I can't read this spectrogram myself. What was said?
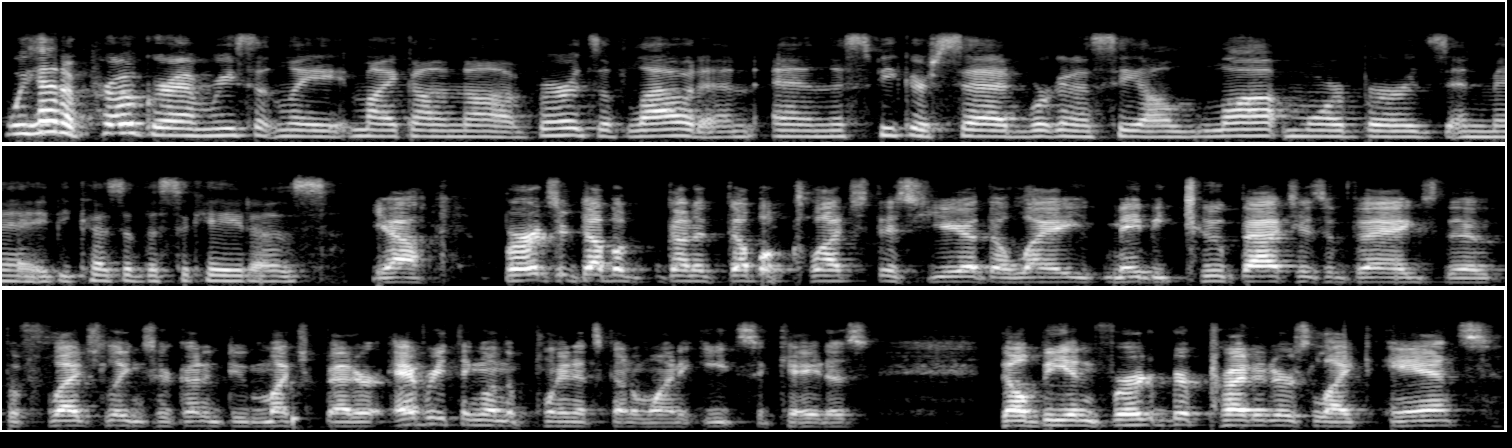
We had a program recently, Mike, on uh, birds of Loudoun, and the speaker said we're going to see a lot more birds in May because of the cicadas. Yeah, birds are double going to double clutch this year. They'll lay maybe two batches of eggs. The the fledglings are going to do much better. Everything on the planet's going to want to eat cicadas. There'll be invertebrate predators like ants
